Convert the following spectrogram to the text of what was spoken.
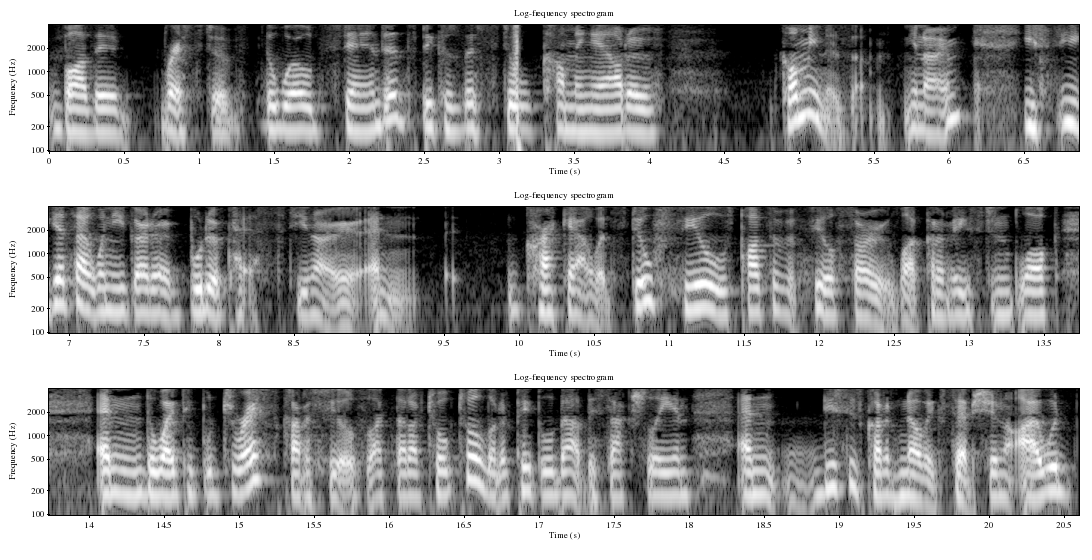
by the rest of the world's standards because they're still coming out of communism, you know. You, you get that when you go to Budapest, you know, and Krakow, it still feels, parts of it feel so like kind of Eastern Bloc and the way people dress kind of feels like that. I've talked to a lot of people about this actually and and this is kind of no exception. I would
